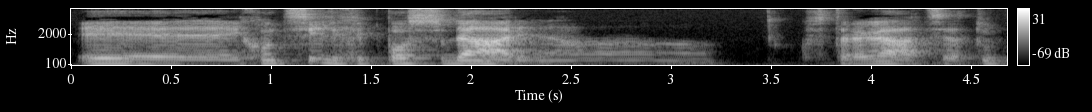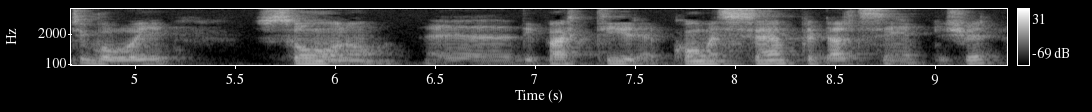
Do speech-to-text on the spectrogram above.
e i consigli che posso dare a questa ragazza e a tutti voi sono eh, di partire come sempre dal semplice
